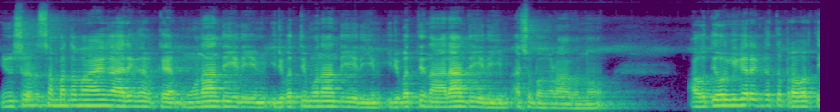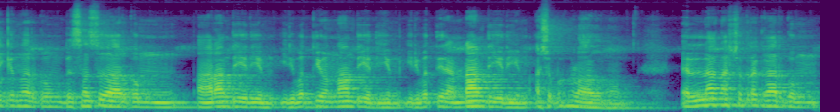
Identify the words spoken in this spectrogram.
ഇൻഷുറൻസ് സംബന്ധമായ കാര്യങ്ങൾക്ക് മൂന്നാം തീയതിയും ഇരുപത്തിമൂന്നാം തീയതിയും ഇരുപത്തിനാലാം തീയതിയും അശുഭങ്ങളാകുന്നു. ഔദ്യോഗിക രംഗത്ത് പ്രവർത്തിക്കുന്നവർക്കും ബിസിനസ്സുകാർക്കും ആറാം തീയതിയും ഇരുപത്തിയൊന്നാം തീയതിയും ഇരുപത്തിരണ്ടാം തീയതിയും അശുഭങ്ങളാകുന്നു. എല്ലാ നക്ഷത്രക്കാർക്കും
